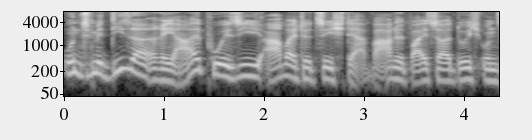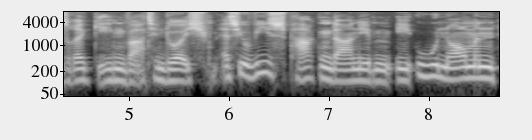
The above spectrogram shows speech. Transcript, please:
Und mit dieser Realpoesie arbeitet sich der Wadelbeißer durch unsere Gegenwart hindurch. SUVs parken da neben EU-Normen,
